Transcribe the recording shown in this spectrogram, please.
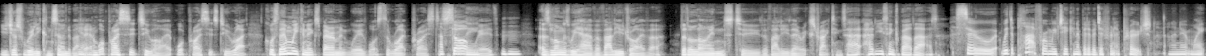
you're just really concerned about yeah. it, and what price is it too high, at what price it's too right. Of course, then we can experiment with what's the right price to Absolutely. start with, mm-hmm. as long as we have a value driver that aligns to the value they're extracting. So, how, how do you think about that? So, with the platform, we've taken a bit of a different approach, and I know it might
